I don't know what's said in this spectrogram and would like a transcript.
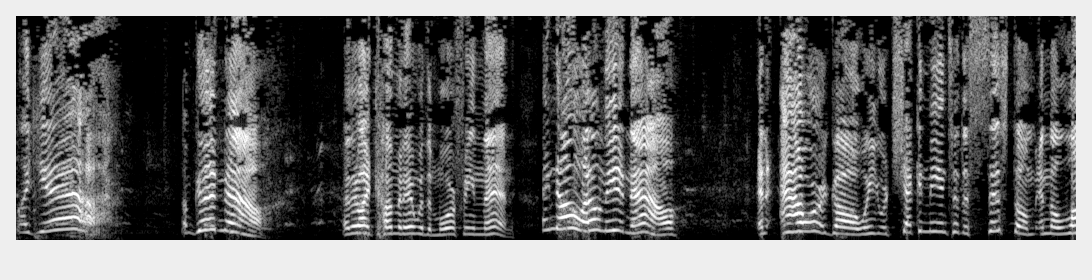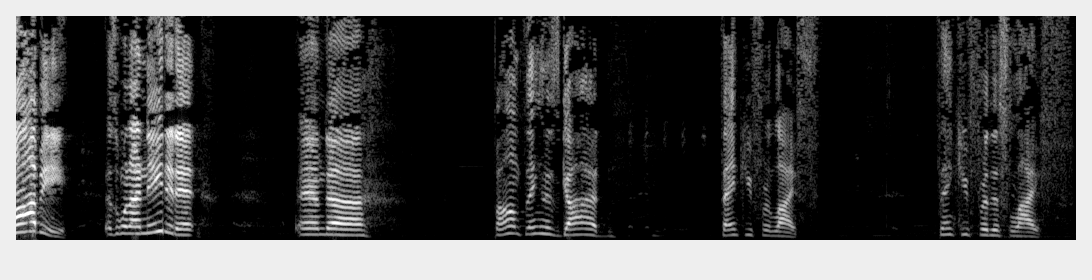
like, yeah, I'm good now. And they're like coming in with the morphine then. I know, I don't need it now. An hour ago, when you were checking me into the system in the lobby, is when I needed it. And uh, all I'm thinking is, God, thank you for life. Thank you for this life.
